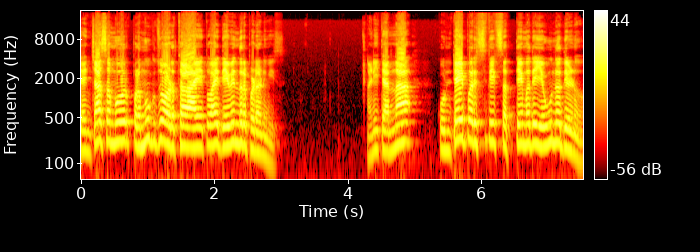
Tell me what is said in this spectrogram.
त्यांच्यासमोर प्रमुख जो अडथळा आहे तो आहे देवेंद्र फडणवीस. आणि त्यांना कोणत्याही परिस्थितीत सत्तेमध्ये येऊ न देणं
